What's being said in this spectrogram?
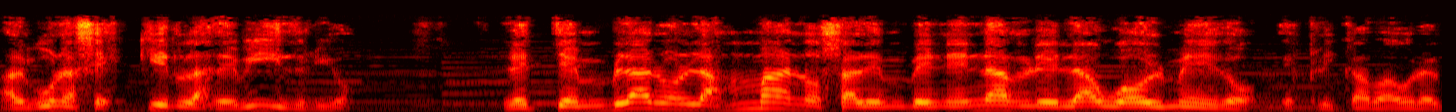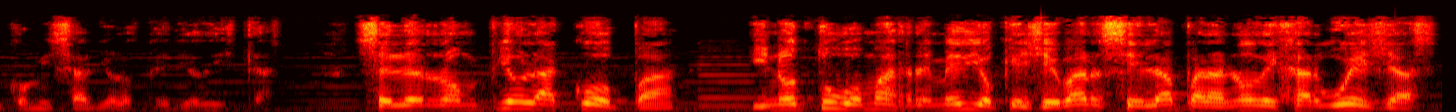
algunas esquirlas de vidrio. Le temblaron las manos al envenenarle el agua a Olmedo, explicaba ahora el comisario a los periodistas se le rompió la copa y no tuvo más remedio que llevársela para no dejar huellas.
